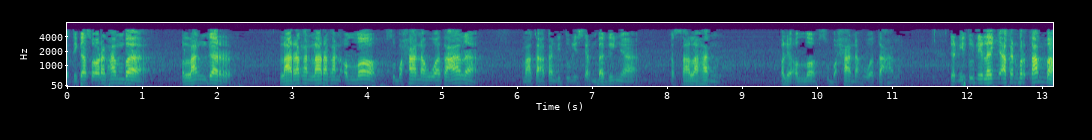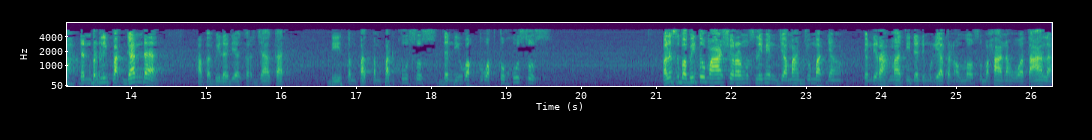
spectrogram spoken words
ketika seorang hamba pelanggar larangan-larangan Allah Subhanahu wa taala, maka akan dituliskan baginya kesalahan oleh Allah Subhanahu wa taala. Dan itu nilainya akan bertambah dan berlipat ganda apabila dia kerjakan di tempat-tempat khusus dan di waktu-waktu khusus. Oleh sebab itu, ma'asyiral muslimin jamaah Jumat yang yang dirahmati dan dimuliakan Allah Subhanahu wa taala.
